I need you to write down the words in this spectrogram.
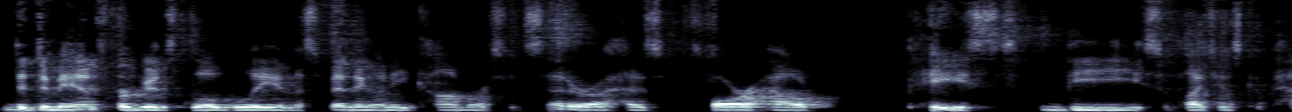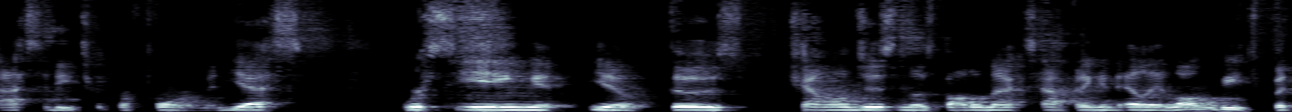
the demand for goods globally and the spending on e-commerce, et cetera, has far out paced the supply chain's capacity to perform. And yes, we're seeing, you know, those challenges and those bottlenecks happening in LA Long Beach, but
